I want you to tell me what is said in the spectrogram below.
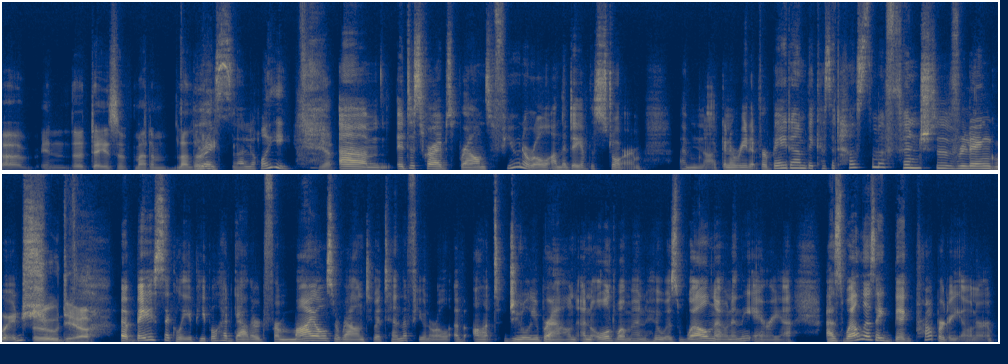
uh, in the days of Madame Lalaurie. Yes, La Laurie. Yeah. Um, it describes Brown's funeral on the day of the storm. I'm not going to read it verbatim because it has some offensive language. Oh dear. But basically, people had gathered for miles around to attend the funeral of Aunt Julia Brown, an old woman who was well known in the area, as well as a big property owner.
